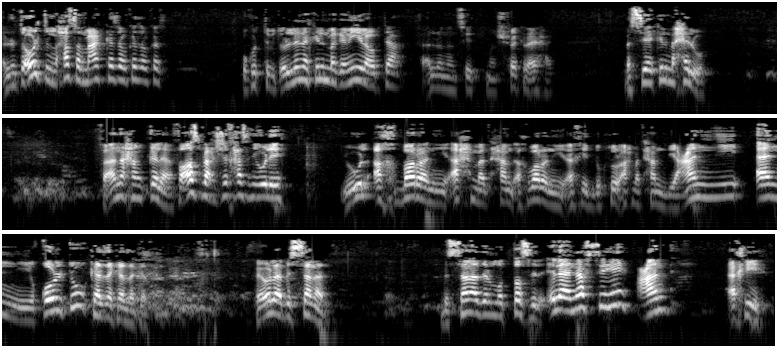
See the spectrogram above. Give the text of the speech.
قال له أنت قلت إن حصل معاك كذا وكذا وكذا. وكنت بتقول لنا كلمة جميلة وبتاع. قال له أنا نسيت مش فاكر أي حاجة. بس هي كلمة حلوة. فأنا هنقلها. فأصبح الشيخ حسن يقول إيه؟ يقول أخبرني أحمد حمد أخبرني أخي الدكتور أحمد حمدي عني أني قلت كذا كذا كذا. فيقولها بالسند. بالسند المتصل إلى نفسه عن أخيه.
